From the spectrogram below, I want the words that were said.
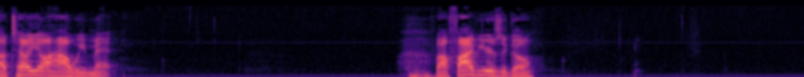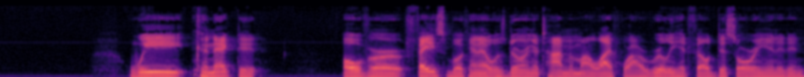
I'll tell y'all how we met. About five years ago, we connected over Facebook, and that was during a time in my life where I really had felt disoriented and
